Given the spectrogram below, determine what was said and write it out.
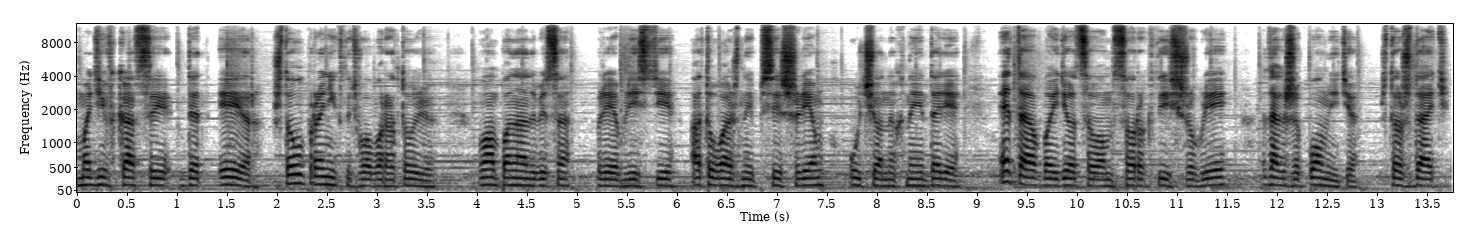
Модификации Dead Air. Чтобы проникнуть в лабораторию, вам понадобится приобрести отважный пси-шлем ученых на янтаре. Это обойдется вам 40 тысяч рублей, а также помните, что ждать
